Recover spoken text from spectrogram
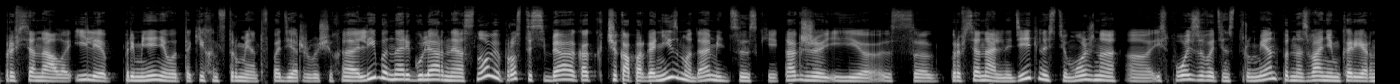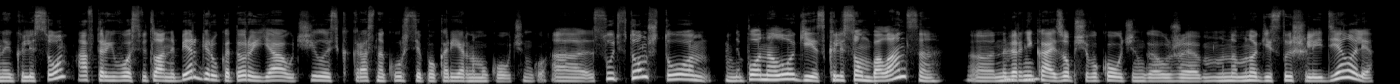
профессионала или применение вот таких инструментов поддерживающих, э, либо на регулярной основе просто себя как чекап организма, да, медицинский. Также и э, с профессиональной деятельностью можно э, использовать инструмент под названием «Карьерное колесо». Автор его Светлана Бергер, у которой я училась как раз на курсе по карьерному коучингу. Суть в том, что по аналогии с колесом баланса, наверняка из общего коучинга уже многие слышали и делали,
